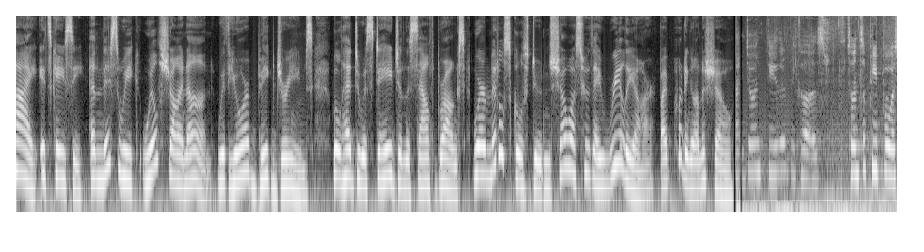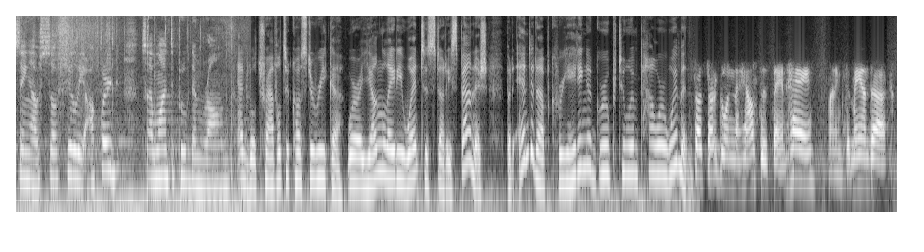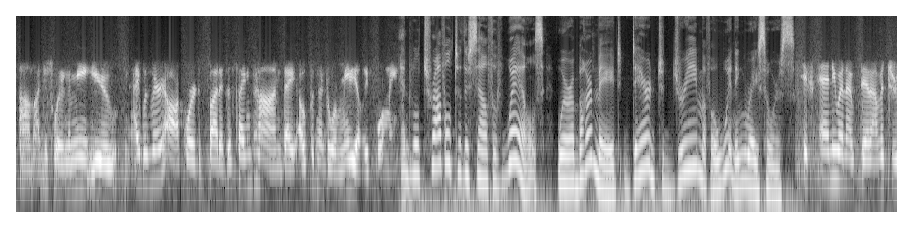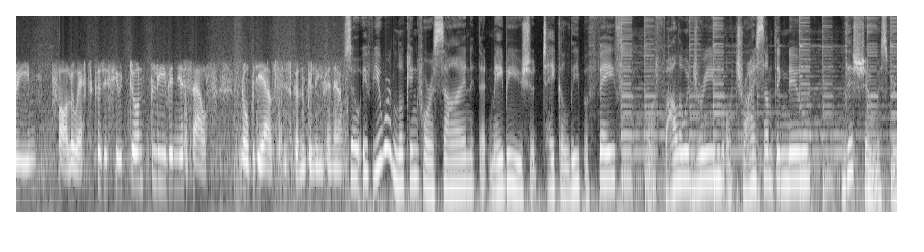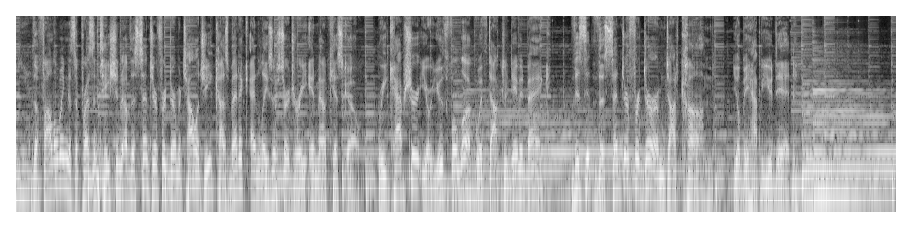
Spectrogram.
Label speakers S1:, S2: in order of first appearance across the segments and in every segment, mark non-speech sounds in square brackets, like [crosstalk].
S1: Hi, it's Casey, and this week we'll shine on with your big dreams. We'll head to a stage in the South Bronx where middle school students show us who they really are by putting on a show.
S2: I joined theater because tons of people were saying I was socially awkward, so I wanted to prove them wrong.
S1: And we'll travel to Costa Rica where a young lady went to study Spanish but ended up creating a group to empower women.
S3: So I started going to houses saying, Hey, my name's Amanda. Um, I just wanted to meet you. It was very awkward, but at the same time, they opened the door immediately for me.
S1: And we'll travel to the south of Wales where a barmaid dared to dream of a winning racehorse.
S4: If anyone out there have a dream, follow it. Because if you don't believe in yourself, nobody else is going to believe in you.
S1: So if you were looking for a sign that maybe you should take a leap of faith, or follow a dream, or try something new, this show is for you.
S5: The following is a presentation of the Center for Dermatology, Cosmetic, and Laser Surgery in Mount Kisco. Recapture your youthful look with Dr. David Bank. Visit thecenterforderm.com. You'll be happy you did.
